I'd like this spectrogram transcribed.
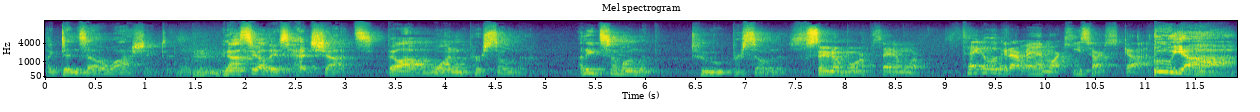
like Denzel Washington. Hmm. You know, I see all these headshots, they all have one persona. I need someone with two personas. Say no more. Say no more. Take a look at our man Marquise R. Scott. Booyah!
